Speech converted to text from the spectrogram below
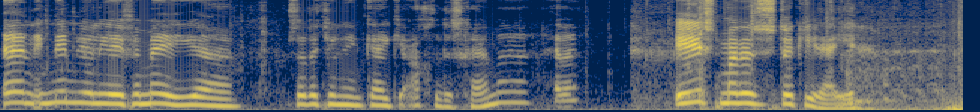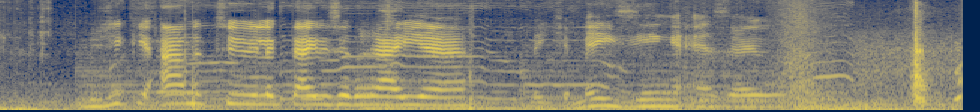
En ik neem jullie even mee, uh, zodat jullie een kijkje achter de schermen hebben. Eerst maar eens een stukje rijden. Muziekje aan natuurlijk tijdens het rijden. Een beetje meezingen en zo. Pas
